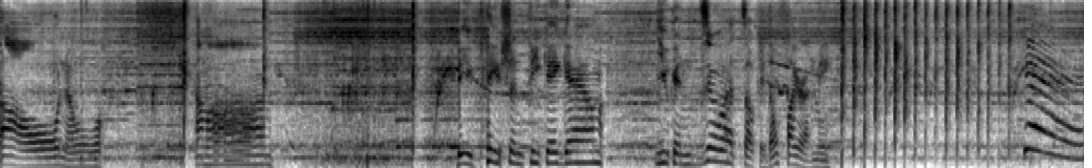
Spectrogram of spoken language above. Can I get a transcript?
Oh no. Come on. Be patient, PK Gam. You can do it. Okay, don't fire at me. Yeah!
